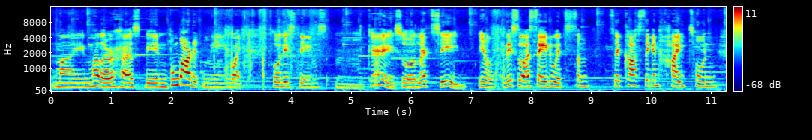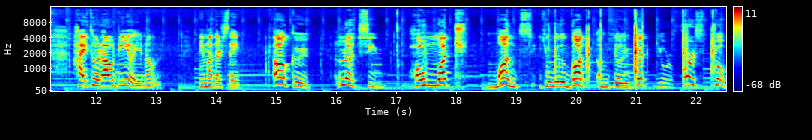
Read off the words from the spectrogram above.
my mother has been bombarded me like for these things. Mm, okay, so let's see. You know, this was said with some sarcastic and high tone, high tone audio. You know, my mother said, "Okay, let's see how much months you will got until you get your first job."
